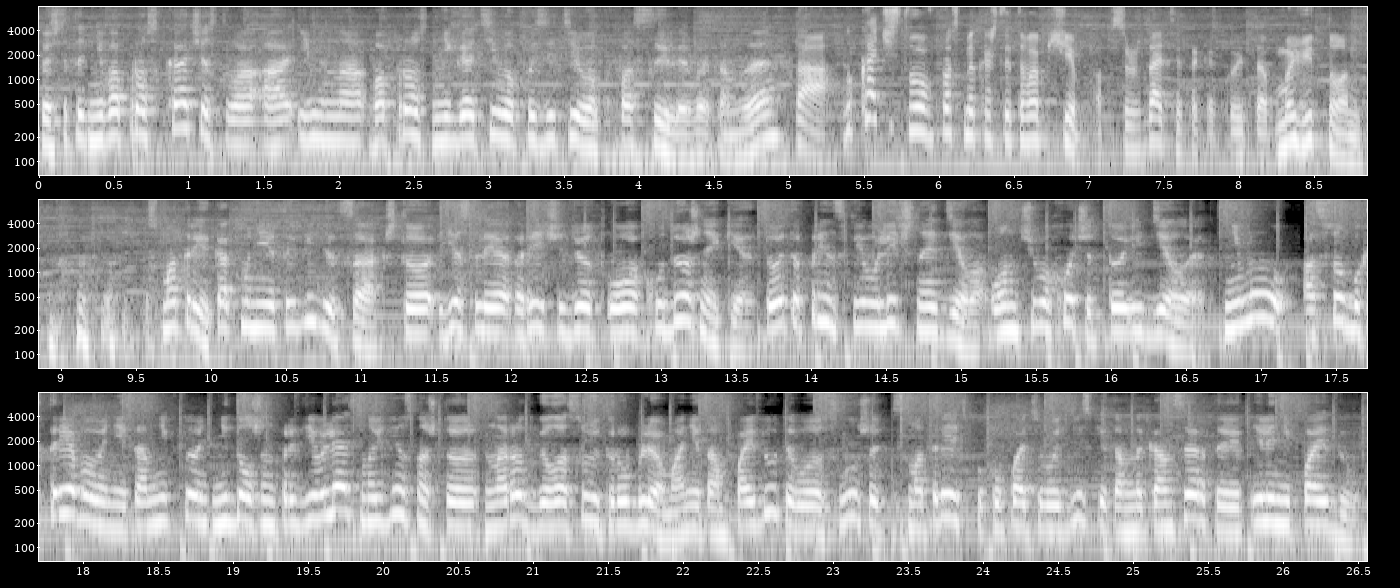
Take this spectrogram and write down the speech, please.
То есть это не вопрос качества, а именно вопрос негатива-позитива в посыле в этом, да? Да. Ну качество вопрос, мне кажется, это вообще обсуждать, это какой-то мавитон. Смотри, как мне это видится, что если речь идет о художнике, то это, в принципе, его личное дело. Он чего хочет, то и делает. К нему особых требований там никто не должен предъявлять, но единственное, что народ голосует рублем. Они там пойдут его слушать, смотреть, покупать его диски там на концерты или не пойдут.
